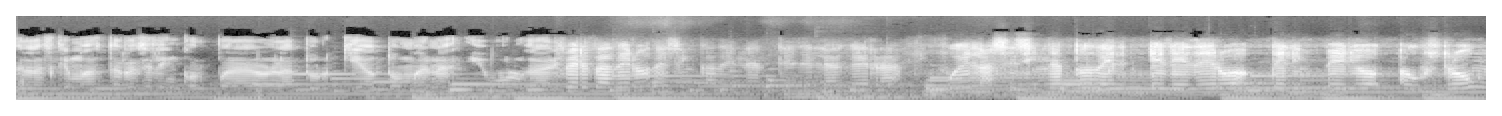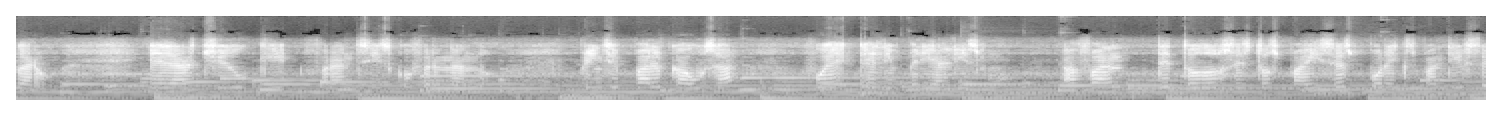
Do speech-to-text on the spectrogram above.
a las que más tarde se le incorporaron la Turquía otomana verdadero desencadenante de la guerra fue el asesinato del heredero del imperio austrohúngaro, el archiduque Francisco Fernando. Principal causa fue el imperialismo, afán de todos estos países por expandirse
